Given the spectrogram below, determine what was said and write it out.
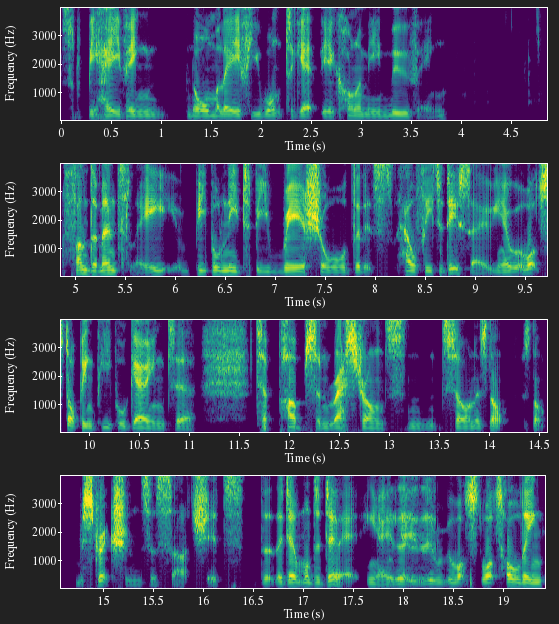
sort of behaving normally, if you want to get the economy moving, fundamentally, people need to be reassured that it's healthy to do so. You know, what's stopping people going to to pubs and restaurants and so on? It's not it's not restrictions as such. It's that they don't want to do it. You know, the, the, what's what's holding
